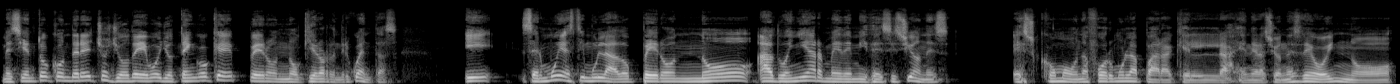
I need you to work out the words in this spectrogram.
me siento con derechos, yo debo, yo tengo que, pero no quiero rendir cuentas. Y ser muy estimulado, pero no adueñarme de mis decisiones, es como una fórmula para que las generaciones de hoy no,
